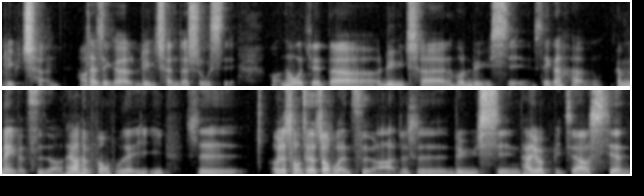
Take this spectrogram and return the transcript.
旅程，好，它是一个旅程的书写，哦，那我觉得旅程或旅行是一个很很美的字哦，它有很丰富的意义，是，我就从这个中文字啦，就是旅行，它有比较现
